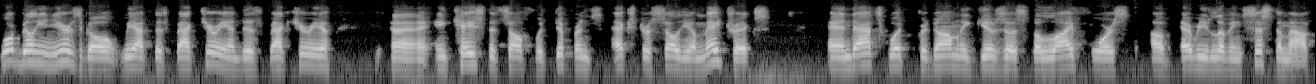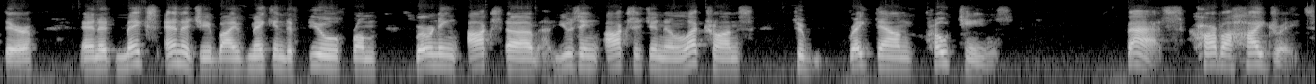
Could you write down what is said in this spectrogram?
four billion years ago, we had this bacteria, and this bacteria uh, encased itself with different extracellular matrix, and that's what predominantly gives us the life force of every living system out there. And it makes energy by making the fuel from burning ox- uh, using oxygen and electrons to break down proteins, fats, carbohydrates.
